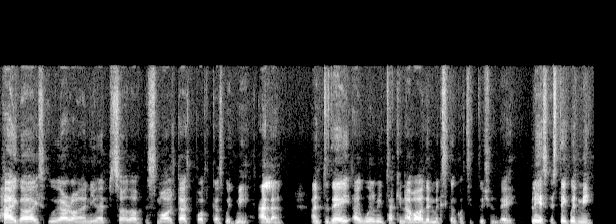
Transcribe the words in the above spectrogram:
Hi, guys. We are on a new episode of Small Talks Podcast with me, Alan. And today I will be talking about the Mexican Constitution Day. Please stay with me.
